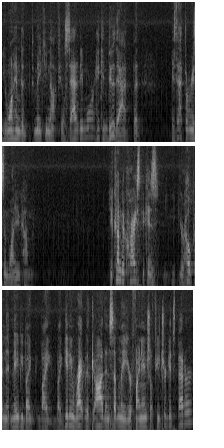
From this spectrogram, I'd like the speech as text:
you want him to, to make you not feel sad anymore? He can do that, but is that the reason why you come? You come to Christ because you're hoping that maybe by, by, by getting right with God, then suddenly your financial future gets better.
